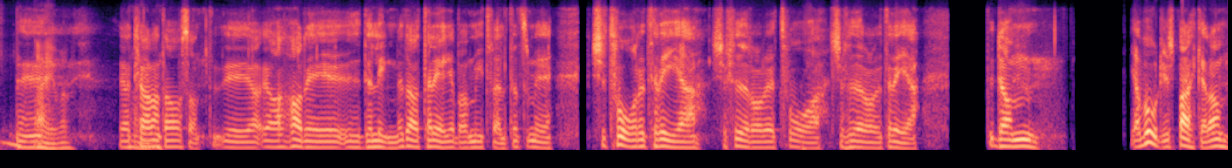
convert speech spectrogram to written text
det, jag klarar inte av sånt. Jag, jag har det i the limit av gubbar på mittfältet som är 22-årig trea, 24-årig tvåa, 24-årig trea. De, jag borde ju sparka dem.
